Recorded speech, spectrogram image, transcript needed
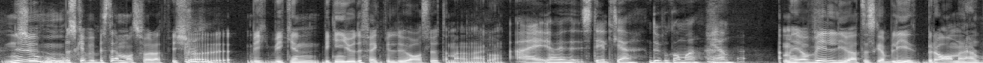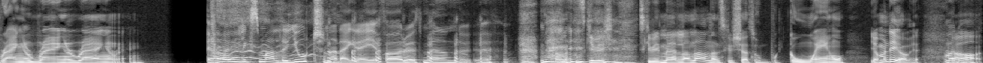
Nu Tjoho. ska vi bestämma oss för att vi kör... eh, vil- Vilken, vilken ljudeffekt vill du avsluta med den här gången? Nej, jag är stiltje. Du får komma igen. Men jag vill ju att det ska bli bra med den här rang rang rang rang. Jag har ju liksom aldrig gjort såna där grejer förut, men eh, Ska vi, ska vi mellannamnen? Ska vi köra så... Ja, men det gör vi. Vadå? Ja,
